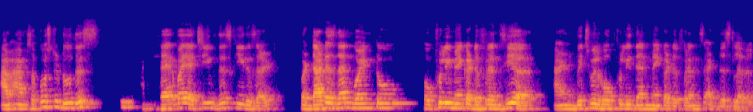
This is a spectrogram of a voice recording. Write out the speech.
I'm, I'm supposed to do this thereby achieve this key result but that is then going to hopefully make a difference here and which will hopefully then make a difference at this level,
